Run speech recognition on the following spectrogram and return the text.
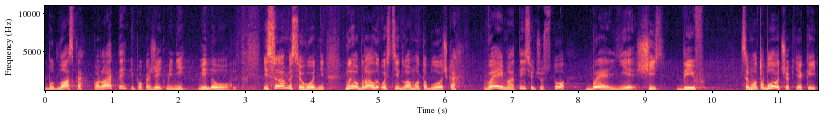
будь ласка, порадьте і покажіть мені відеоогляд. І саме сьогодні ми обрали ось ці два мотоблочка. Вейма 1100 BE6 DIV. Це мотоблочок, який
